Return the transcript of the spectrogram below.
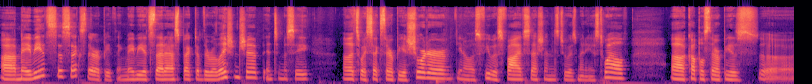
Uh, maybe it's a sex therapy thing. Maybe it's that aspect of the relationship, intimacy. Uh, that's why sex therapy is shorter. You know, as few as five sessions to as many as twelve. Uh, couples therapy is uh,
